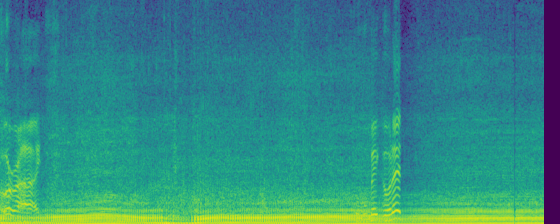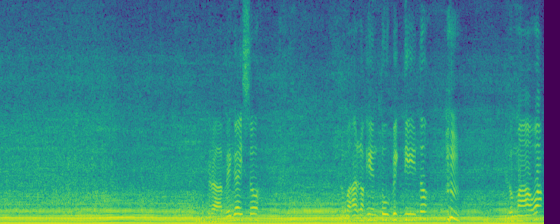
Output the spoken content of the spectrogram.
Alright. Tubig ulit. Grabe guys oh. Lumalaki yung tubig dito. Lumawak.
